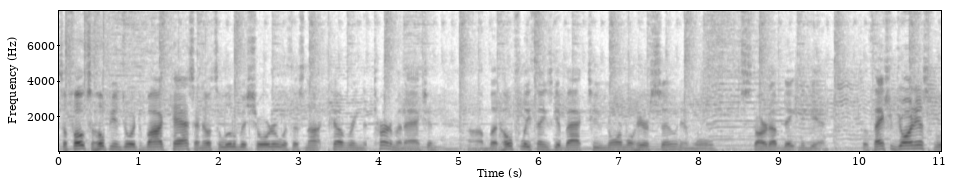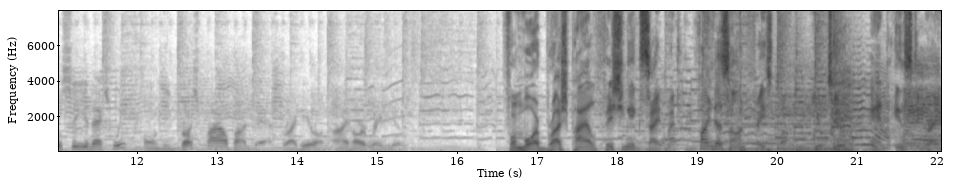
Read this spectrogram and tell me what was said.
So, folks, I hope you enjoyed the podcast. I know it's a little bit shorter with us not covering the tournament action, uh, but hopefully things get back to normal here soon and we'll start updating again. So thanks for joining us. We'll see you next week on the Brush Pile Podcast right here on iHeartRadio. For more brush pile fishing excitement, find us on Facebook, YouTube, and Instagram.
